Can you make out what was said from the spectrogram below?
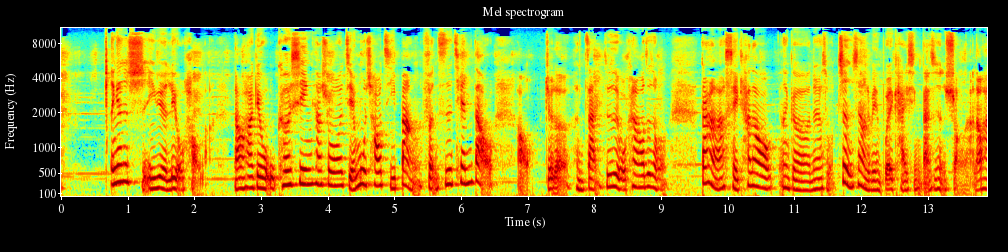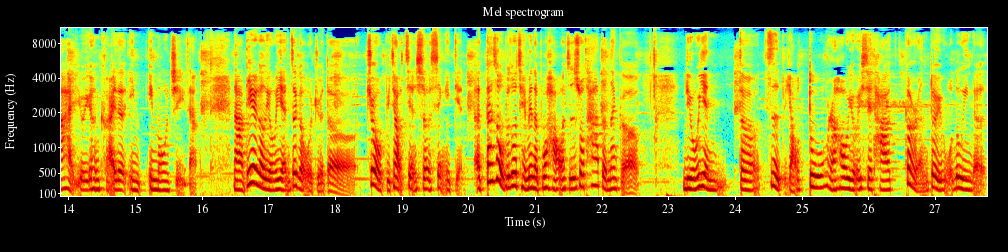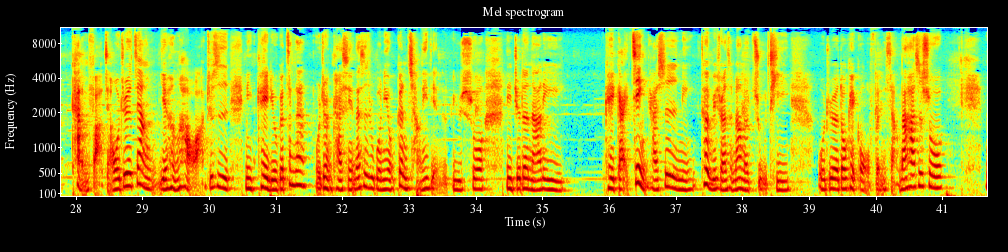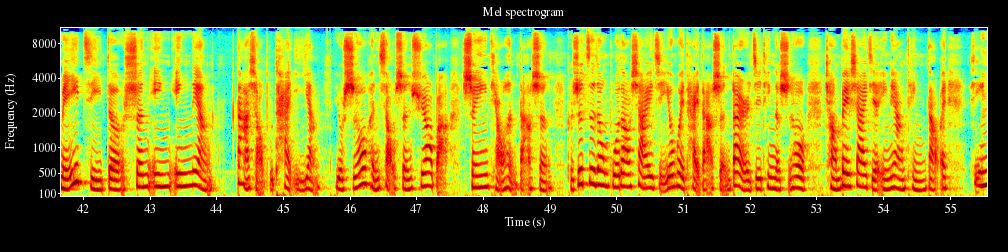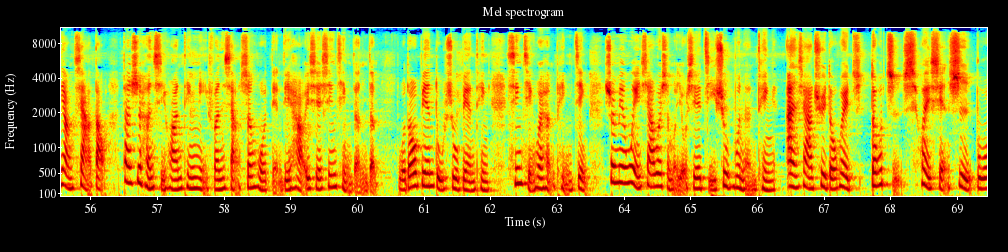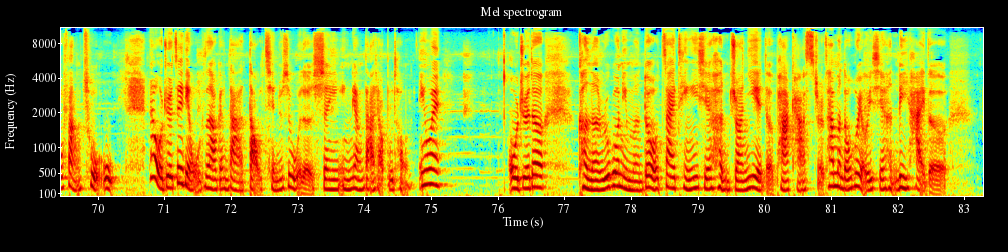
应该是十一月六号了。然后他给我五颗星，他说节目超级棒，粉丝签到，好，觉得很赞。就是我看到这种。当然了，谁看到那个那叫什么正向留言不会开心，但是很爽啦。然后他还有一个很可爱的 emoji 这样。那第二个留言，这个我觉得就比较建设性一点。呃，但是我不是说前面的不好，我只是说他的那个留言的字比较多，然后有一些他个人对于我录音的看法，这样我觉得这样也很好啊。就是你可以留个赞赞，我就很开心。但是如果你有更长一点的，比如说你觉得哪里可以改进，还是你特别喜欢什么样的主题？我觉得都可以跟我分享。那他是说，每一集的声音音量大小不太一样，有时候很小声，需要把声音调很大声，可是自动播到下一集又会太大声。戴耳机听的时候，常被下一集的音量听到，哎，音量吓到。但是很喜欢听你分享生活点滴，还有一些心情等等。我都边读书边听，心情会很平静。顺便问一下，为什么有些集数不能听？按下去都会只都只会显示播放错误。那我觉得这一点我真的要跟大家道歉，就是我的声音音量大小不同。因为我觉得可能如果你们都有在听一些很专业的 podcaster，他们都会有一些很厉害的。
